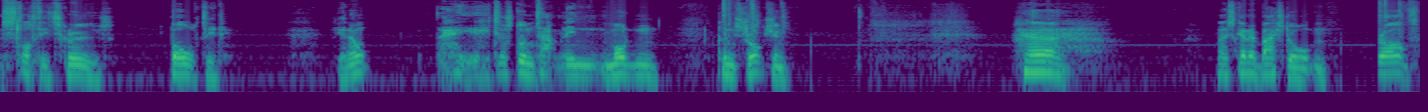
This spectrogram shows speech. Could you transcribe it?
slotted screws, bolted. You know, it just doesn't happen in modern construction. Uh, let's get it bashed open. Of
